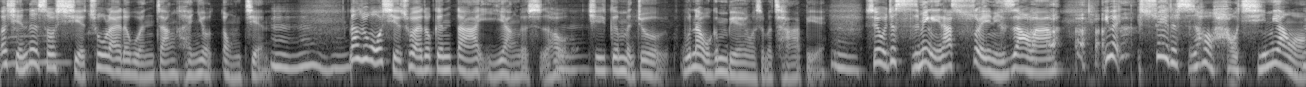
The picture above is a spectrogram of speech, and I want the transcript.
而且那时候写出来的文章很有洞见。嗯嗯那如果我写出来都跟大家一样的时候，其实根本就那我跟别人有什么差别？嗯，所以我就死命给他睡，你知道吗？因为睡的时候好奇妙哦，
